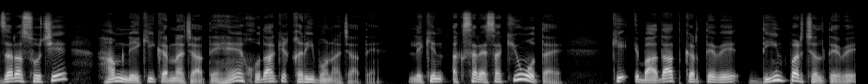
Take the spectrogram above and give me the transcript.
ذرا سوچئے ہم نیکی کرنا چاہتے ہیں خدا کے قریب ہونا چاہتے ہیں لیکن اکثر ایسا کیوں ہوتا ہے کہ عبادات کرتے ہوئے دین پر چلتے ہوئے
